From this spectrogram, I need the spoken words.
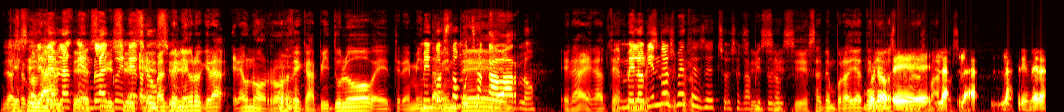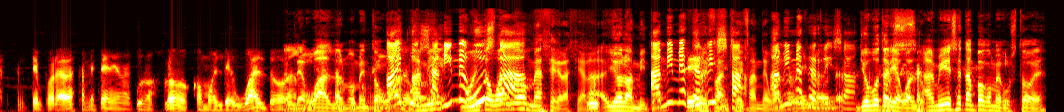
Ya Ese sé cuál ya-. En blan- en Sí, blanco y sí, negro. sí, en blanco sí. y negro, que era, era un horror de capítulo eh, Me tremendamente... costó mucho acabarlo. Era, era terrible. Me lo vi ese en dos capítulo. veces, de hecho, ese Sí, capítulo. Sí, sí, esa temporada ya tenía Bueno, los eh, la-. ¿eh? la- las primeras temporadas también tenían algunos flojos, como el de Waldo. El de Waldo, el momento me- Ay, pues a mí me momento gusta. Waldo me hace gracia, la- yo lo admito. A mí me Sí, hace soy risa. fan, soy fan de a mí Waldo. me hace risa. Yo votaría Waldo. A mí ese tampoco me gustó, ¿eh?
